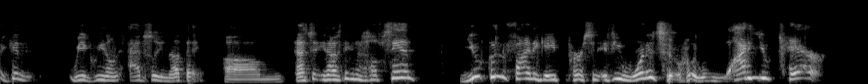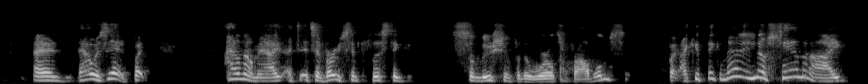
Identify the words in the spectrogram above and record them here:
again, we agreed on absolutely nothing. Um, and I said, you know, I was thinking to myself, Sam, you couldn't find a gay person if you wanted to. Like, why do you care? And that was it. But I don't know, man. I, it's a very simplistic solution for the world's problems. But I could think, man, you know, Sam and I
